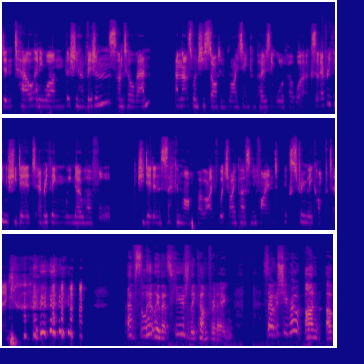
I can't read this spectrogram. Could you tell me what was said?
didn't tell anyone that she had visions until then, and that's when she started writing and composing all of her work. So everything she did, everything we know her for, she did in the second half of her life, which I personally find extremely comforting. Absolutely, that's hugely comforting. So she wrote on a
